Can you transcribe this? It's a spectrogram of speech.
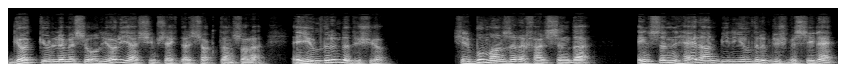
gök gürlemesi oluyor ya şimşekler çaktan sonra. E yıldırım da düşüyor. Şimdi bu manzara karşısında insanın her an bir yıldırım düşmesiyle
